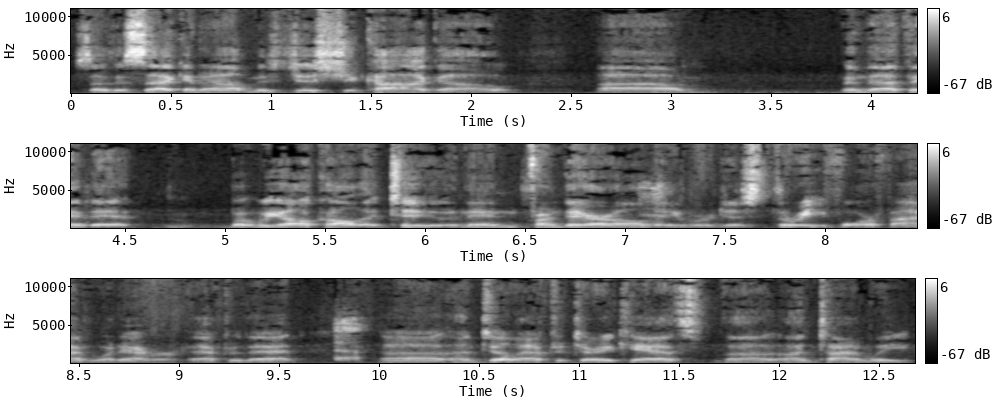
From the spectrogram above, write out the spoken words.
So the second album is just Chicago, um, and I think that, but we all call it two. And then from there on, they were just three, four, five, whatever. After that, uh, until after Terry Kath's uh, untimely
